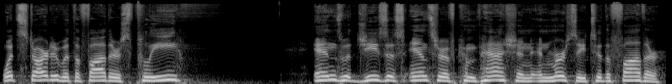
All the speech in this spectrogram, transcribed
What started with the Father's plea ends with Jesus' answer of compassion and mercy to the Father.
